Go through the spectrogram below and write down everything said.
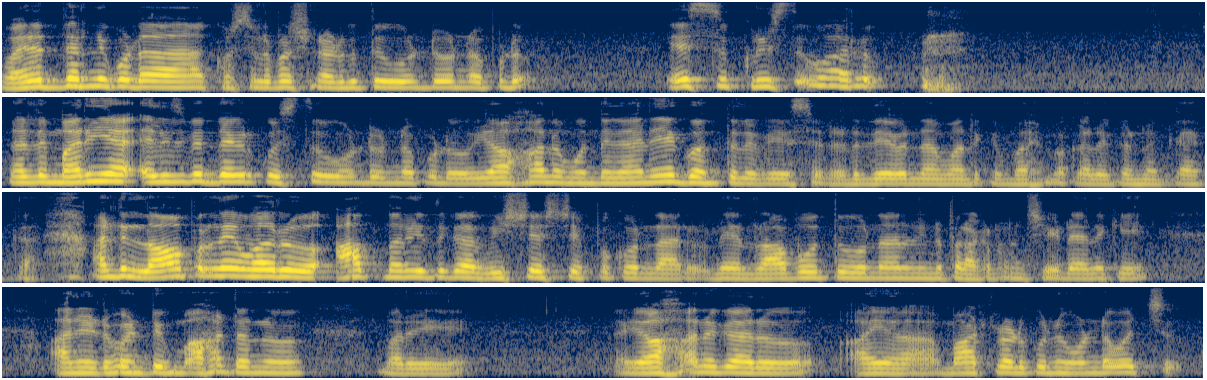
వారిద్దరిని కూడా కుశల ప్రశ్నలు అడుగుతూ ఉంటూ ఉన్నప్పుడు యేసుక్రీస్తు వారు లేదా మరియా ఎలిజబెత్ దగ్గరకు వస్తూ ఉంటున్నప్పుడు యోహాను ముందుగానే గొంతులు వేశాడు. దేవుని నామానికి మహిమ కలుగున్న కాక అంటే లోపలే వారు ఆత్మరీతిగా విశేష చెప్పుకున్నారు. నేను రాబోతూ ఉన్నాను నిన్ను ప్రకటన చేయడానికి అనేటువంటి మాటను మరి యోహాను గారు ఆయన మాట్లాడుకుని ఉండవచ్చు.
